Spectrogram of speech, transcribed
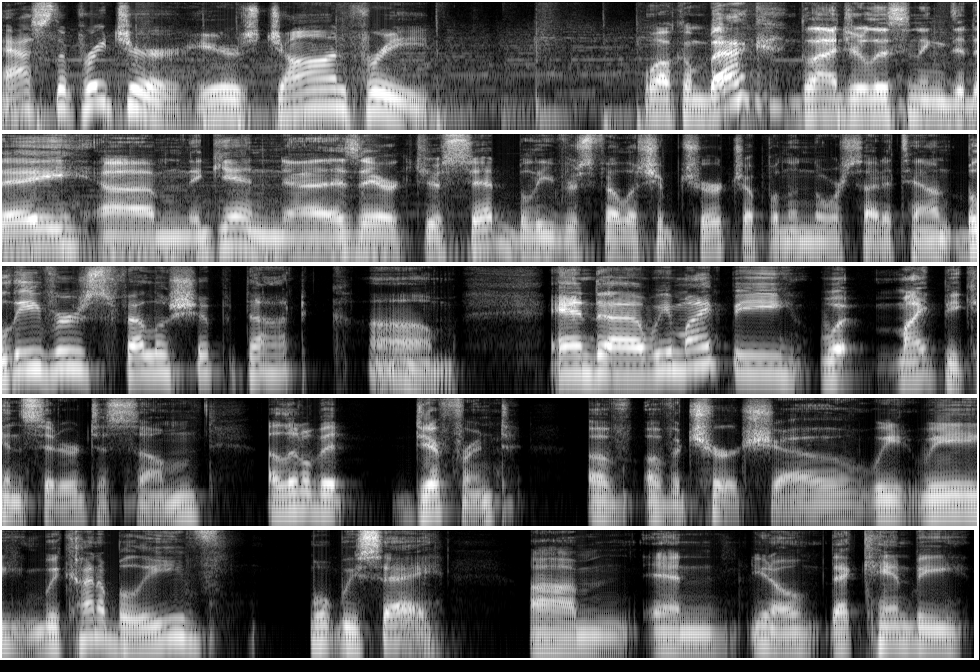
Ask the Preacher. Here's John Freed. Welcome back. Glad you're listening today. Um, again, uh, as Eric just said, Believers Fellowship Church up on the north side of town, believersfellowship.com. And uh, we might be what might be considered to some a little bit different of, of a church. Uh, we we, we kind of believe what we say. Um, and, you know, that can be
